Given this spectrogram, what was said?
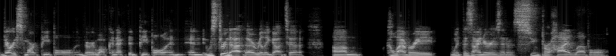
very smart people and very well connected people. And and it was through that that I really got to um, collaborate with designers at a super high level,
